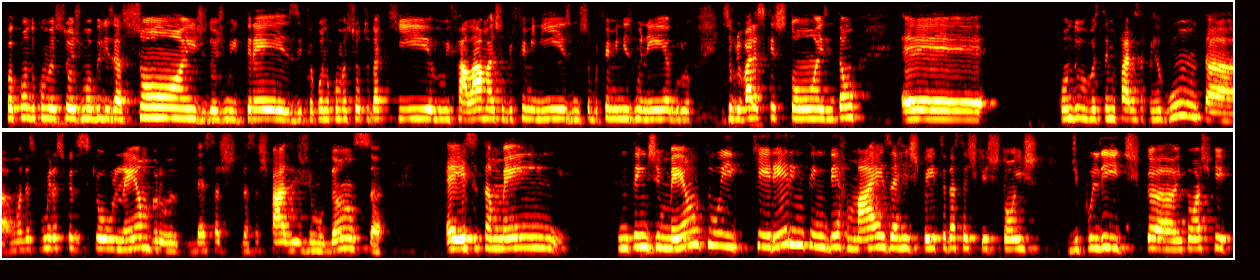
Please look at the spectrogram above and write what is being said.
foi quando começou as mobilizações de 2013, foi quando começou tudo aquilo, e falar mais sobre feminismo, sobre feminismo negro, e sobre várias questões. Então, é, quando você me faz essa pergunta, uma das primeiras coisas que eu lembro dessas, dessas fases de mudança é esse também entendimento e querer entender mais a respeito dessas questões de política. Então, acho que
